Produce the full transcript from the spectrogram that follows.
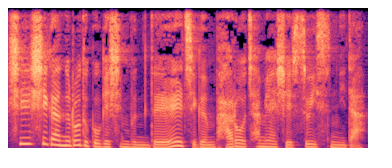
실시간으로 듣고 계신 분들 지금 바로 참여하실 수 있습니다.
